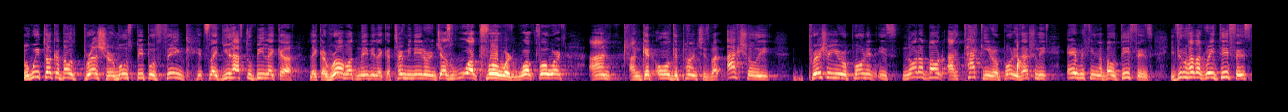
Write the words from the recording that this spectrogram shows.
When we talk about pressure, most people think it's like you have to be like a like a robot, maybe like a Terminator, and just walk forward, walk forward, and and get all the punches. But actually, pressure your opponent is not about attacking your opponent. It's actually everything about defense. If you don't have a great defense,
